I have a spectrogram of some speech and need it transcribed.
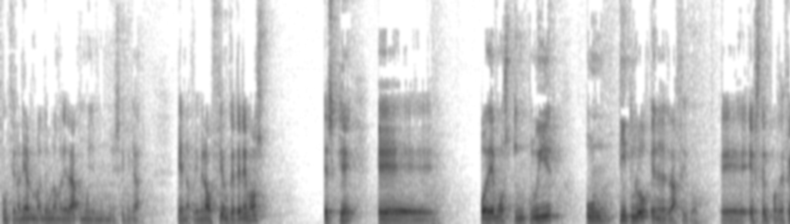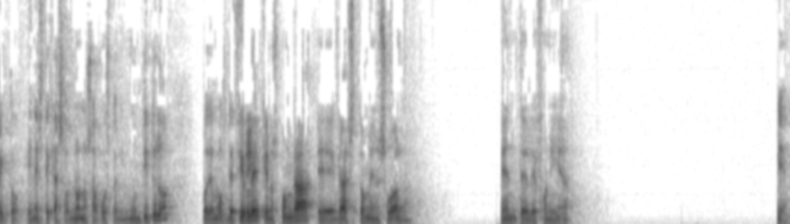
funcionarían de una manera muy, muy, muy, similar. Bien, la primera opción que tenemos es que podemos incluir un título en el gráfico. Eh, Excel por defecto en este caso no nos ha puesto ningún título, podemos decirle que nos ponga eh, gasto mensual en telefonía. Bien,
